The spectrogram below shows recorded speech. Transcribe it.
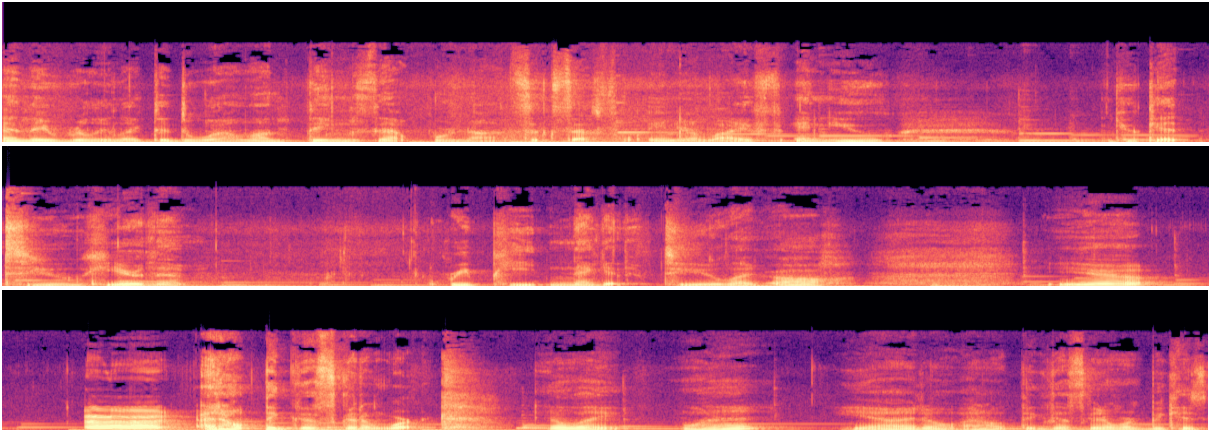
and they really like to dwell on things that were not successful in your life and you you get to hear them repeat negative to you like oh yeah uh, i don't think that's gonna work and like what yeah, I don't I don't think that's gonna work because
